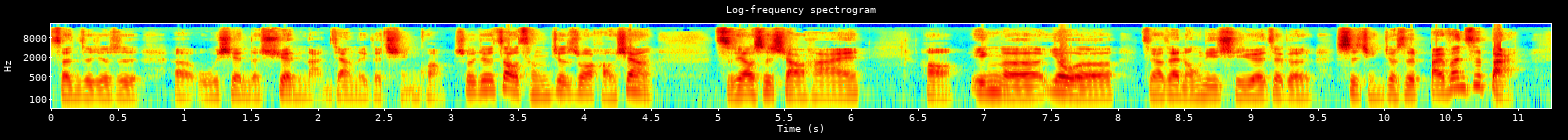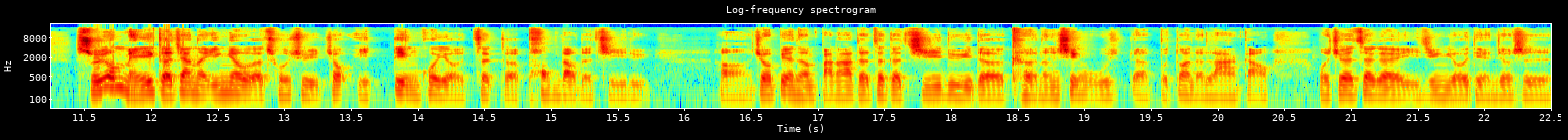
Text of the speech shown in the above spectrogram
甚至就是呃无限的渲染这样的一个情况，所以就造成就是说好像只要是小孩。好，婴儿、幼儿，只要在农历七月，这个事情就是百分之百，所有每一个这样的婴幼儿出去，就一定会有这个碰到的几率，啊，就变成把他的这个几率的可能性无呃不断的拉高。我觉得这个已经有点就是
